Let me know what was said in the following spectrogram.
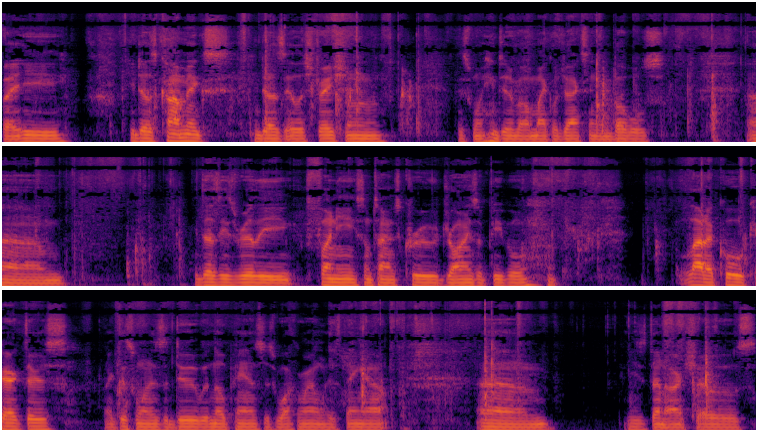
but he, he does comics, he does illustration, this one he did about Michael Jackson and Bubbles. Um, he does these really funny, sometimes crude drawings of people. a lot of cool characters. Like this one is a dude with no pants, just walking around with his thing out. Um, he's done art shows,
